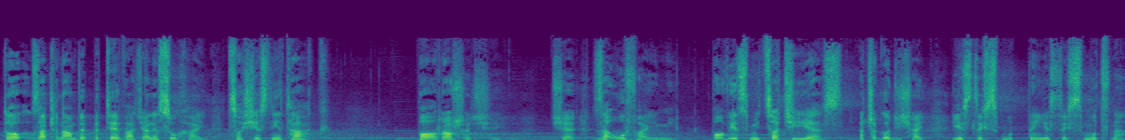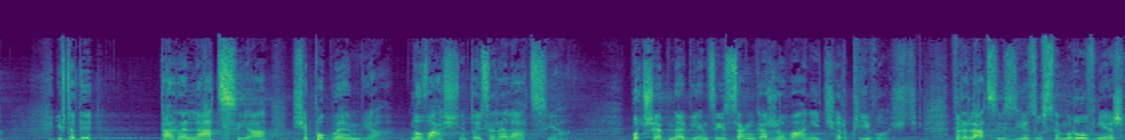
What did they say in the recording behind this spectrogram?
to zaczynam wypytywać, ale słuchaj, coś jest nie tak. Proszę cię, cię, zaufaj mi. Powiedz mi, co ci jest? Dlaczego dzisiaj jesteś smutny, jesteś smutna? I wtedy ta relacja się pogłębia. No właśnie, to jest relacja. Potrzebne więc jest zaangażowanie i cierpliwość. W relacji z Jezusem również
